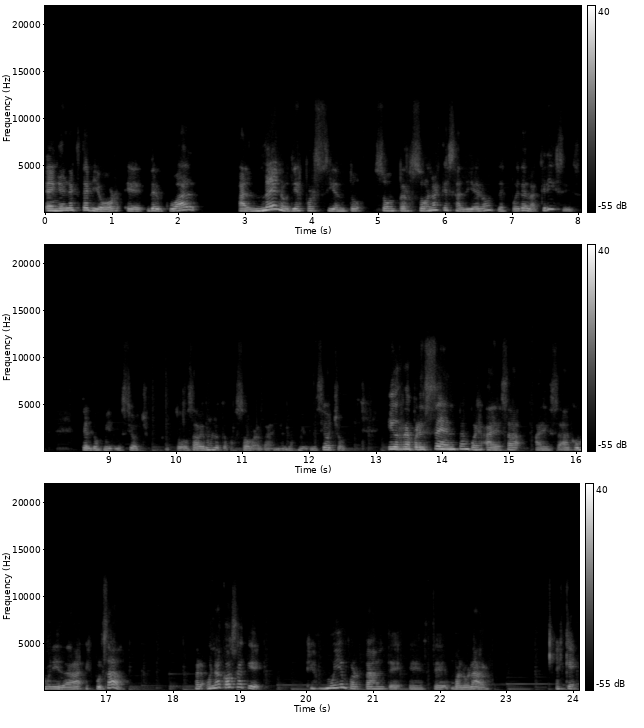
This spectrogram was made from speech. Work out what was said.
en el exterior, eh, del cual al menos 10% son personas que salieron después de la crisis del 2018. Todos sabemos lo que pasó, ¿verdad? En el 2018. Y representan pues a esa, a esa comunidad expulsada. una cosa que, que, es muy importante este, valorar es que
